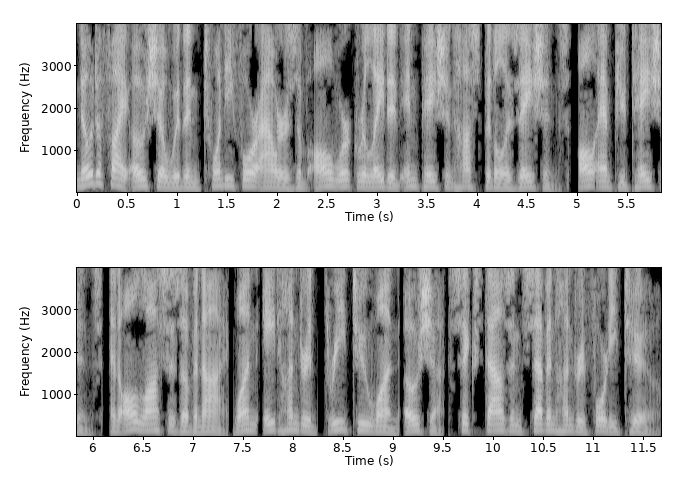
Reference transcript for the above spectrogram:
Notify OSHA within 24 hours of all work-related inpatient hospitalizations, all amputations, and all losses of an eye 1-800-321-OSHA 6742.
